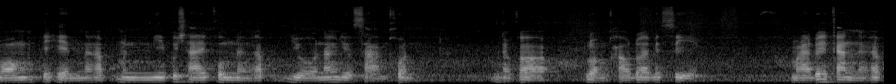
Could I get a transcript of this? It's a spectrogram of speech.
มองไปเห็นนะครับ มันมีผู้ชายกลุ่มหนึ่งครับ อยู่นั่งอยู่สามคน แล้วก็รวมเขาด้วยเป็นสี่มาด้วยกันนะครับ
